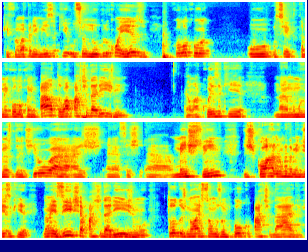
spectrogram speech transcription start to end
que foi uma premissa que o seu núcleo coeso colocou. O, você também colocou em pauta o apartidarismo. É uma coisa que na, no movimento estudantil, as, essas, a, o mainstream discorda completamente. Diz que não existe partidarismo, todos nós somos um pouco partidários.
